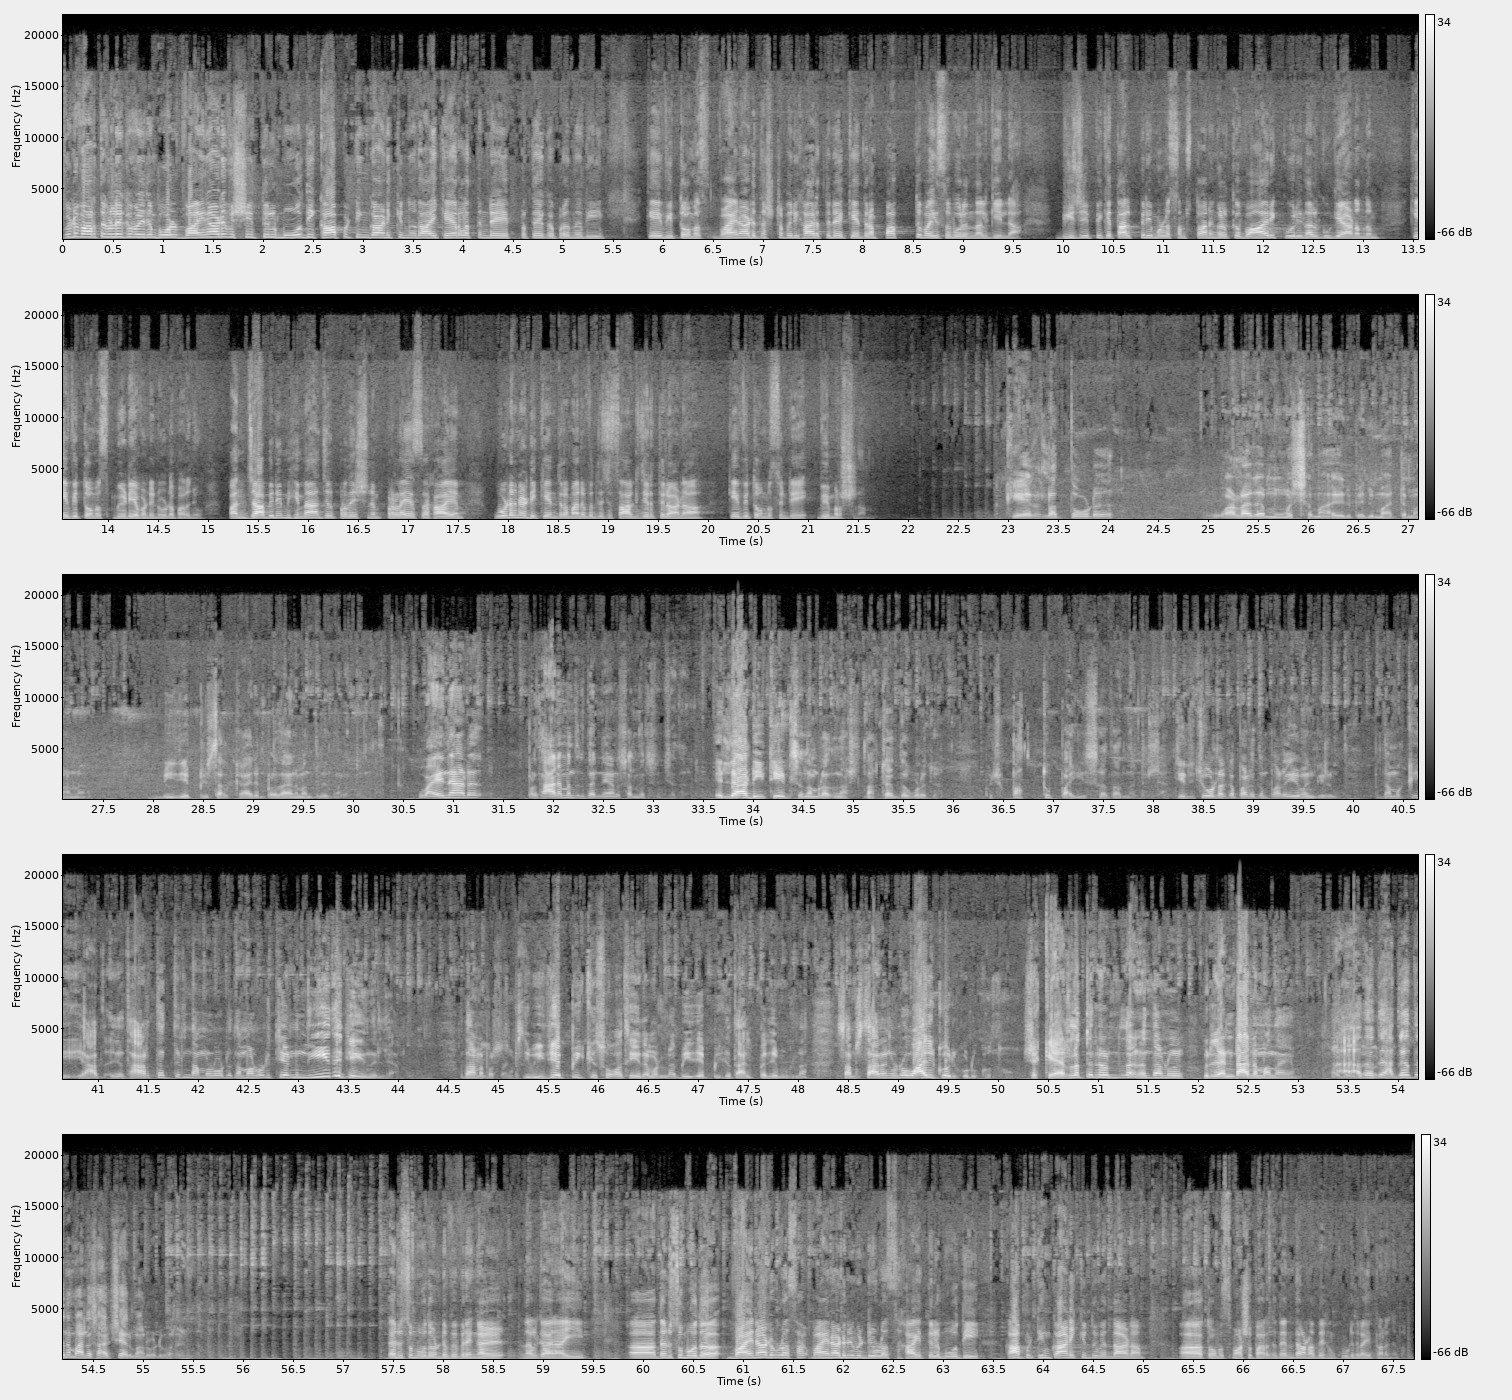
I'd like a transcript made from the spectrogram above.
ഇവിടെ വാർത്തകളിലേക്ക് വരുമ്പോൾ വയനാട് വിഷയത്തിൽ മോദി കാപ്പിട്ടിങ് കാണിക്കുന്നതായി കേരളത്തിന്റെ പ്രത്യേക പ്രതിനിധി കെ വി തോമസ്. വയനാട് നഷ്ടപരിഹാരത്തിന് കേന്ദ്രം പത്ത് പൈസ പോലും നൽകിയില്ല. ബി ജെ പിക്ക് താല്പര്യമുള്ള സംസ്ഥാനങ്ങൾക്ക് വാരിക്കൂരി നൽകുകയാണെന്നും കെ വി തോമസ് മീഡിയ വണ്ടിനോട് പറഞ്ഞു. പഞ്ചാബിനും ഹിമാചൽ പ്രദേശിനും പ്രളയ സഹായം ഉടനടി കേന്ദ്രം അനുവദിച്ച സാഹചര്യത്തിലാണ് കെ വി തോമസിന്റെ വിമർശനം. കേരളത്തോട് വളരെ മോശമായ ഒരു പെരുമാറ്റമാണ് ബി ജെ പി സർക്കാരും പ്രധാനമന്ത്രിയും നടത്തുന്നത്. വയനാട് പ്രധാനമന്ത്രി തന്നെയാണ് സന്ദർശിച്ചത്. എല്ലാ ഡീറ്റെയിൽസും നമ്മുടെ നഷ്- നഷ്ടത്തെ കൊടുത്തു പക്ഷെ പത്തു പൈസ തന്നിട്ടില്ല. തിരിച്ചുകൊണ്ടൊക്കെ പലതും പറയുമെങ്കിലും നമുക്ക് യഥാർത്ഥത്തിൽ നമ്മളോട് നമ്മളോട് ചെയ്യേണ്ട നീതി ചെയ്യുന്നില്ല. അതാണ് പ്രശ്നം. ബി ജെ പിക്ക് സ്വാധീനമുള്ള ബി ജെ പിക്ക് താല്പര്യമുള്ള സംസ്ഥാനങ്ങളോട് വാരിക്കോരി കൊടുക്കുന്നു. പക്ഷെ കേരളത്തിന് എന്താണ് ഒരു രണ്ടാനമ്മ നയം? അത് അദ്ദേഹത്തിന് മനസാക്ഷിയാർ മറുപടി പറയുന്നത്. ധനുസുമോദുണ്ട് വിവരങ്ങൾ നൽകാനായി. ധനുസുമോദ് വയനാടുള്ള വയനാടിന് വേണ്ടിയുള്ള സഹായത്തിൽ മോദി കാപ്പിഠ്യം കാണിക്കുന്നുവെന്നാണ് തോമസ് മാഷ് പറഞ്ഞത്. എന്താണ് അദ്ദേഹം കൂടുതലായി പറഞ്ഞത്?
